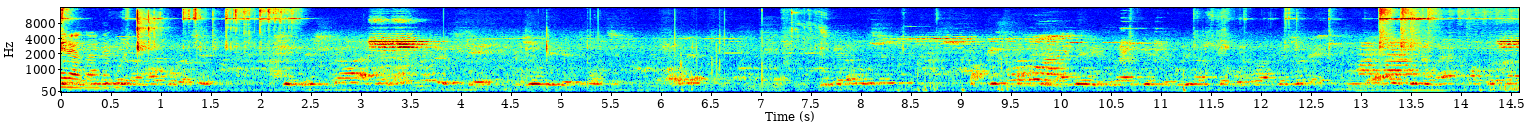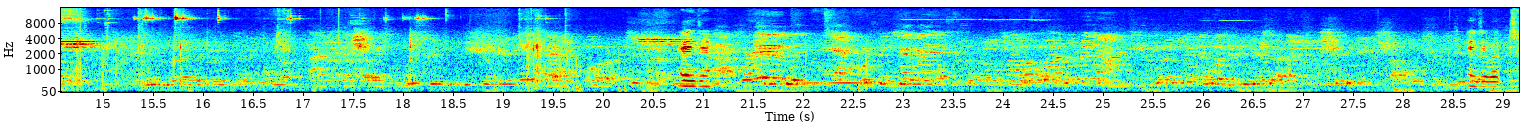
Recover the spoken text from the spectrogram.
এই দেখো দেখো। এই যে। এই যে বাচ্চা।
